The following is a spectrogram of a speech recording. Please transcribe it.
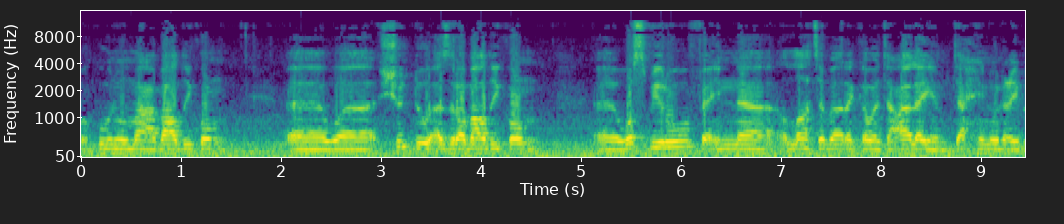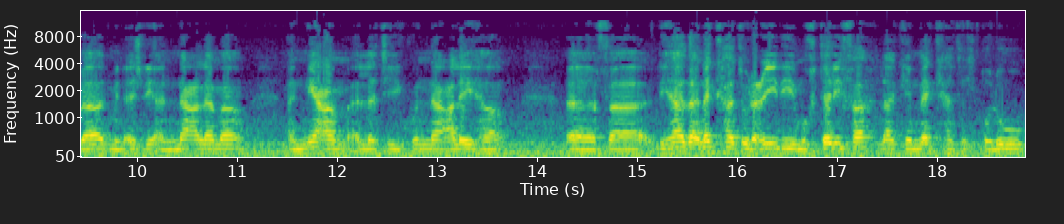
وكونوا مع بعضكم وشدوا أزر بعضكم واصبروا فإن الله تبارك وتعالى يمتحن العباد من أجل أن نعلم النعم التي كنا عليها. فلهذا نكهة العيد مختلفة لكن نكهة القلوب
